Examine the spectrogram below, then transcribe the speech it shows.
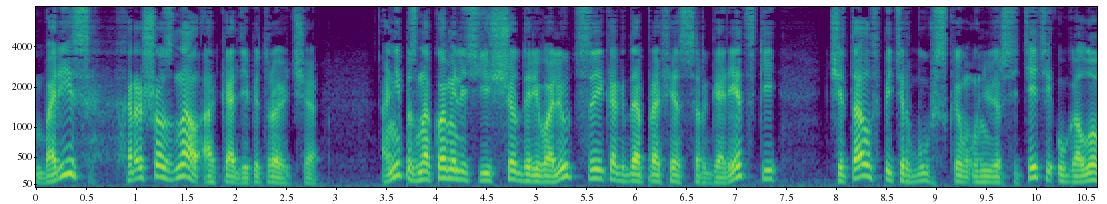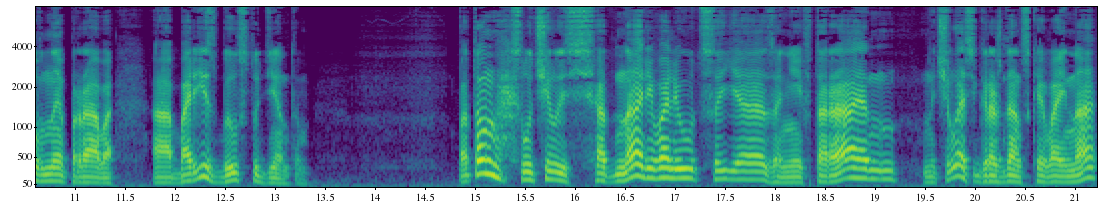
Борис хорошо знал Аркадия Петровича. Они познакомились еще до революции, когда профессор Горецкий – читал в Петербургском университете уголовное право, а Борис был студентом. Потом случилась одна революция, за ней вторая, началась гражданская война,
